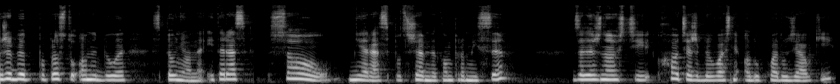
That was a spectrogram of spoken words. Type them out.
żeby po prostu one były spełnione. I teraz są nieraz potrzebne kompromisy, w zależności chociażby właśnie od układu działki,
